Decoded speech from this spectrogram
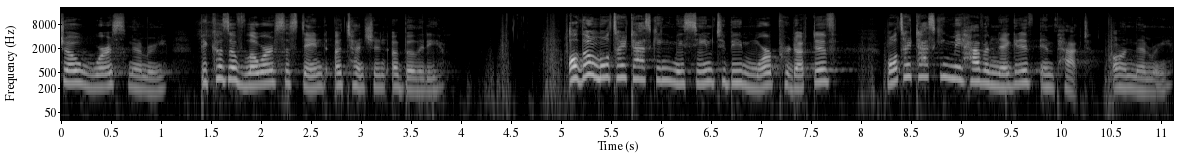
show worse memory because of lower sustained attention ability. Although multitasking may seem to be more productive, multitasking may have a negative impact on memory.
